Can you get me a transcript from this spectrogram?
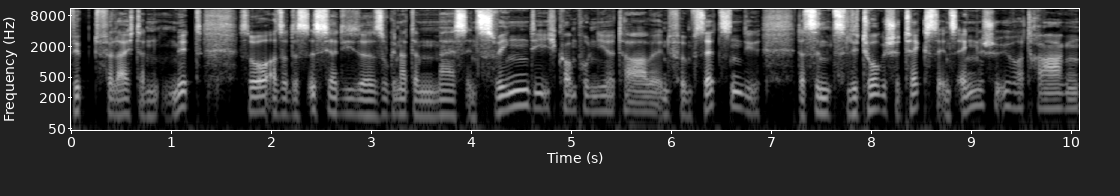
wippt vielleicht dann mit. So, also das ist ja diese sogenannte Mass in Swing, die ich komponiert habe in fünf Sätzen. Die, das sind liturgische Texte ins Englische übertragen.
